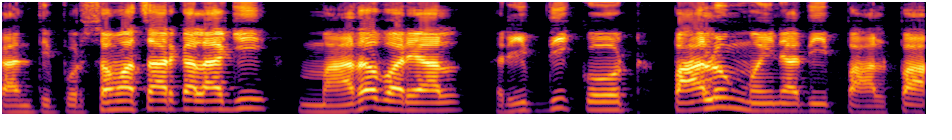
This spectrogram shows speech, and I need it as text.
कान्तिपुर समाचारका लागि माधव अर्याल रिब्दीकोट पालुङ मैनादी पाल्पा।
